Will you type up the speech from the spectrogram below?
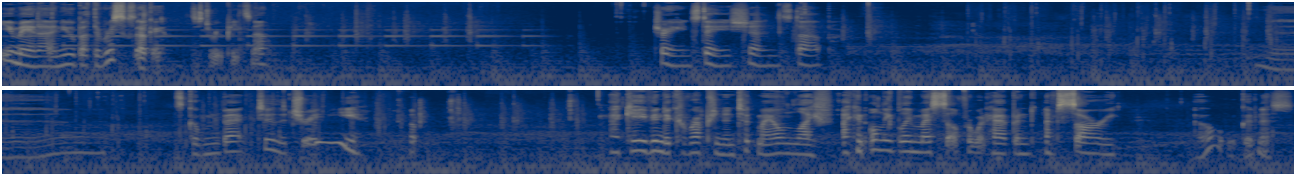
Hume and I knew about the risks. Okay, just repeats now. Train station, stop. Uh, it's going back to the tree. Oh. I gave in to corruption and took my own life. I can only blame myself for what happened. I'm sorry. Oh, goodness.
